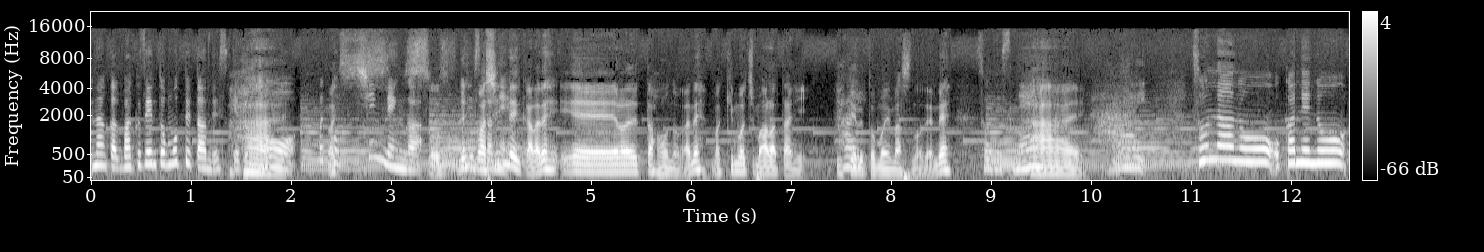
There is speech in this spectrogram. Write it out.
なんか漠然と思ってたんですけども、やっぱりこう新年がそうですね。まあ新年からね、えーやられた方のがね、まあ気持ちも新たにいけると思いますのでね。そうですね。ははい。い。そんなあのお金の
